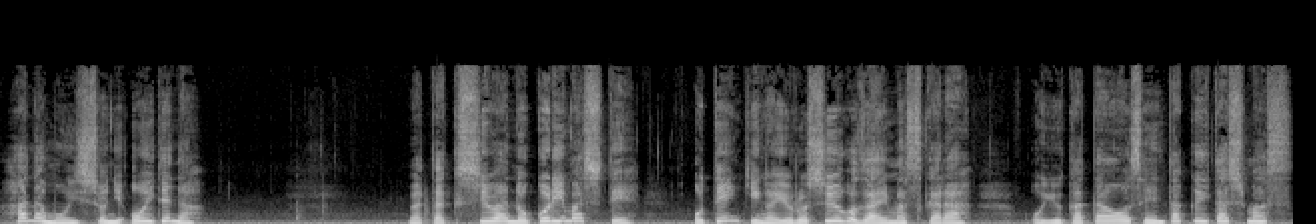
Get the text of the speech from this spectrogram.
花も一緒においでな。私は残りまして、お天気がよろしゅうございますから、お浴衣を洗濯いたします。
